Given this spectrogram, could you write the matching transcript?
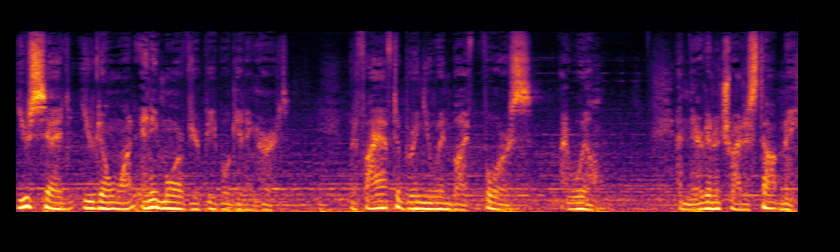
You said you don't want any more of your people getting hurt. But if I have to bring you in by force, I will. And they're gonna try to stop me.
